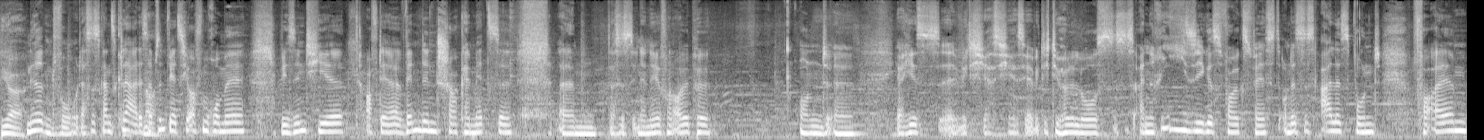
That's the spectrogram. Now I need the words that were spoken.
Ja. Nirgendwo, das ist ganz klar. Deshalb Na. sind wir jetzt hier auf dem Rummel. Wir sind hier auf der Wendenscher Kermetze. Ähm, das ist in der Nähe von Olpe. Und äh, ja, hier ist, äh, wirklich, hier ist ja wirklich die Hölle los. Es ist ein riesiges Volksfest und es ist alles bunt. Vor allem,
